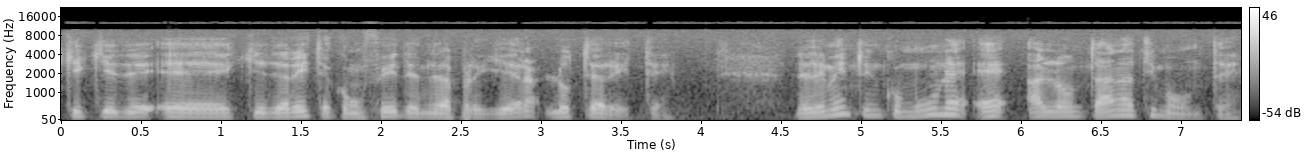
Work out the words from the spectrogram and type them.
che chiede, eh, chiederete con fede nella preghiera, lo otterrete. L'elemento in comune è allontanati monte.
